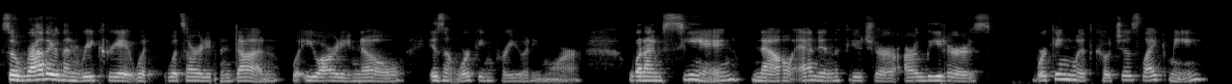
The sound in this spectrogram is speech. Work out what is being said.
So rather than recreate what, what's already been done, what you already know isn't working for you anymore, what I'm seeing now and in the future are leaders working with coaches like me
